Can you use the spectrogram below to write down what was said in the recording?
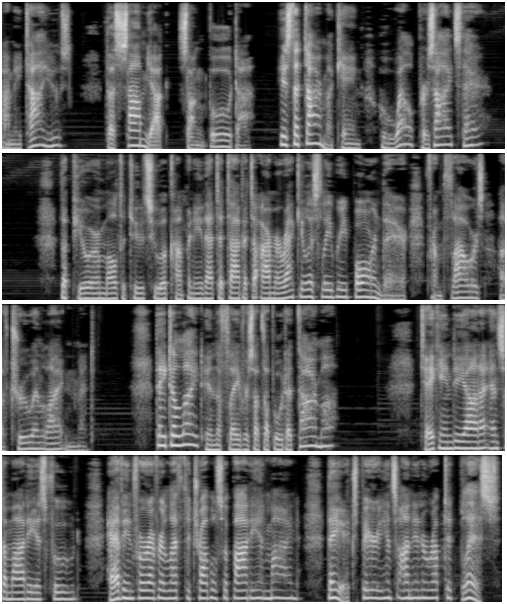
Amitayus the Samyak Sambuddha is the Dharma king who well presides there. The pure multitudes who accompany that Tathagata are miraculously reborn there from flowers of true enlightenment. They delight in the flavors of the Buddha Dharma. Taking dhyana and samadhi as food, having forever left the troubles of body and mind, they experience uninterrupted bliss.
